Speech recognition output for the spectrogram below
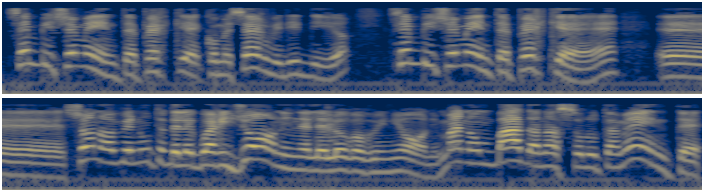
semplicemente perché, come servi di Dio, semplicemente perché eh, sono avvenute delle guarigioni nelle loro riunioni, ma non badano assolutamente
